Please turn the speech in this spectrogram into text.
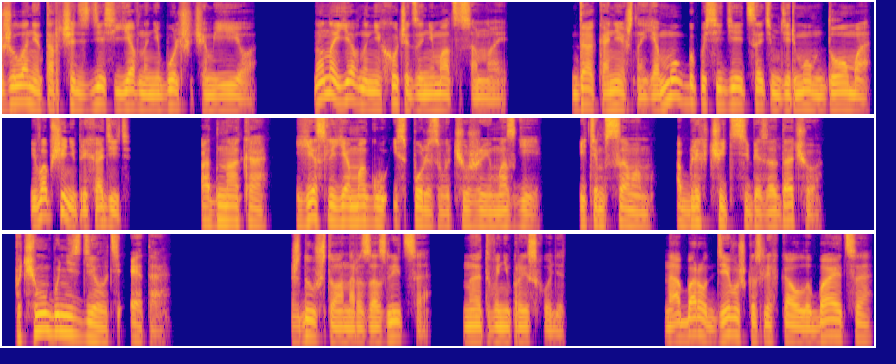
желание торчать здесь явно не больше, чем ее. Но она явно не хочет заниматься со мной. Да, конечно, я мог бы посидеть с этим дерьмом дома и вообще не приходить. Однако, если я могу использовать чужие мозги и тем самым облегчить себе задачу, почему бы не сделать это? Жду, что она разозлится, но этого не происходит. Наоборот, девушка слегка улыбается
